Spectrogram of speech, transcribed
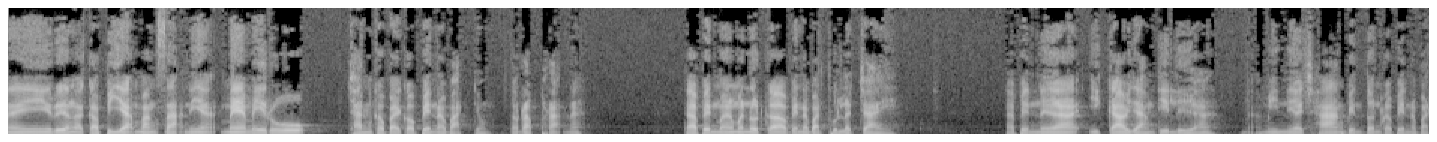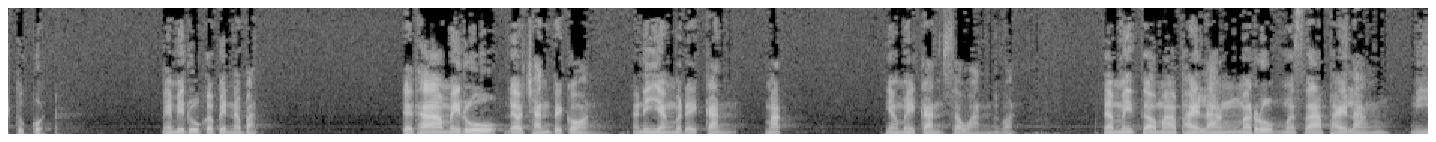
ในเรื่องอากัปปิยะมังสะเนี่ยแม้ไม่รู้ฉันเข้าไปก็เป็นอาบัติโยมสำหรับพระนะ ถ้าเป็นมนุษย์ก็เป็นอาบัติทุลใจถ้าเป็นเนื้ออีกเก้าอย่างที่เหลือ มีเนื้อช้างเป็นต้นก็เป็นอาบัติทุกกฎแม้ไม่รู้ก็เป็นอาบัติแต่ถ้าไม่รู้แล้วฉันไปก่อน อันนี้ยังไม่ได้กั้นมรรคยังไม่กั้นสวรรค์ก่อน แล้วมีต่อมาภายหลังมารูปมาทราบภายหลัง มี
